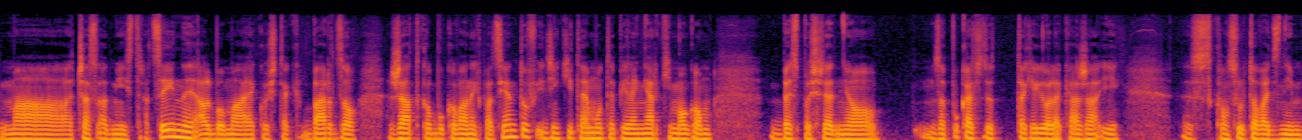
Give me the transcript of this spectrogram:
ma czas administracyjny albo ma jakoś tak bardzo rzadko bukowanych pacjentów i dzięki temu te pielęgniarki mogą bezpośrednio zapukać do takiego lekarza i skonsultować z nim,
